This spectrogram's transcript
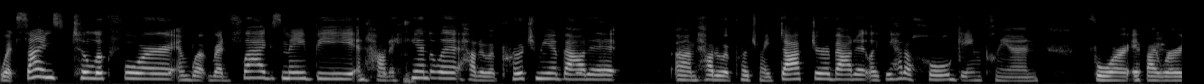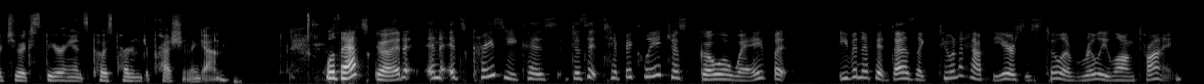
what signs to look for and what red flags may be and how to handle it, how to approach me about it, um, how to approach my doctor about it. Like we had a whole game plan for if I were to experience postpartum depression again. Well, that's good. And it's crazy because does it typically just go away? But even if it does, like two and a half years is still a really long time.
